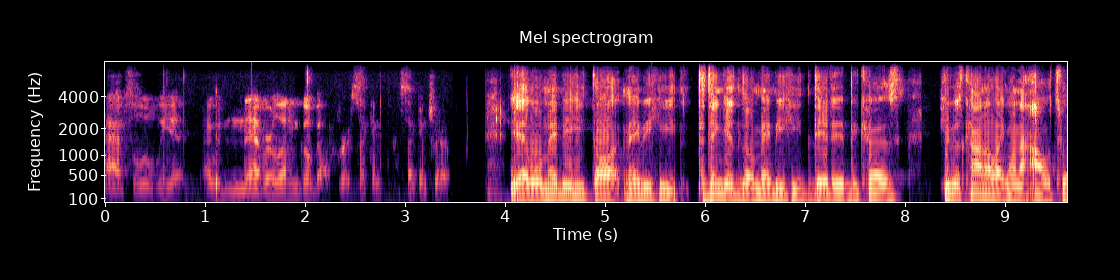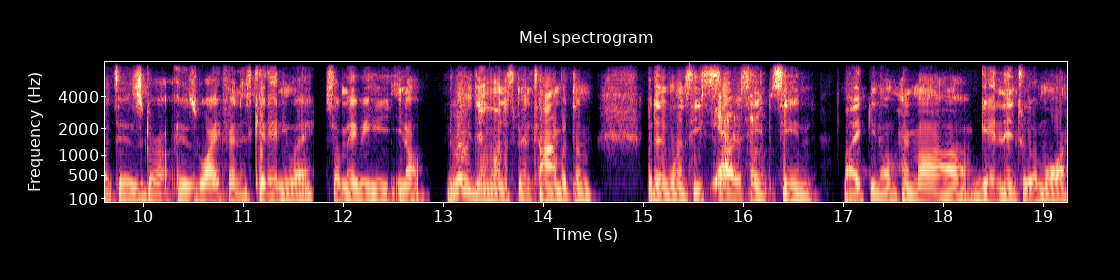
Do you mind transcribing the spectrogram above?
absolutely it. I would never let him go back for a second second trip. Yeah, well, maybe he thought, maybe he. The thing is, though, maybe he did it because he was kind of like on the outs with his girl, his wife, and his kid anyway. So maybe he, you know, really didn't want to spend time with them. But then once he started so- seeing, seeing, like, you know, him uh getting into it more.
